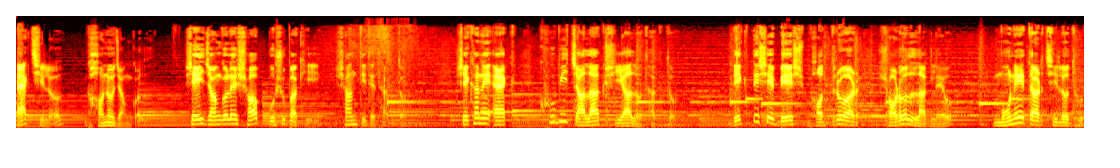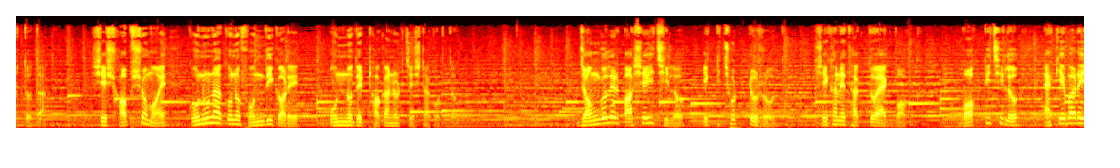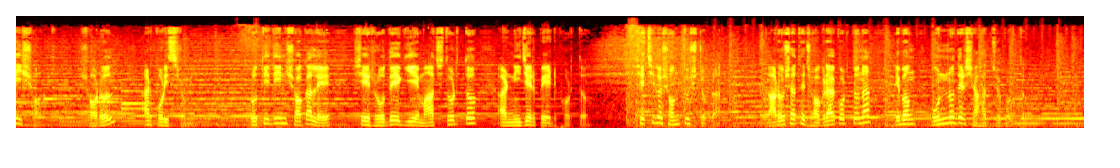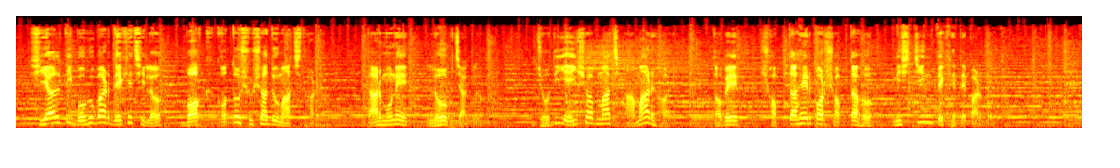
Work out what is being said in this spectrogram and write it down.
এক ছিল ঘন জঙ্গল। সেই জঙ্গলে সব পশু পাখি শান্তিতে থাকত। সেখানে এক খুবই চালাক শিয়ালও থাকত। দেখতে সে বেশ ভদ্র আর সরল লাগলেও মনে তার ছিল ধূর্ততা। সে সবসময় কোনো না কোনো ফন্দি করে অন্যদের ঠকানোর চেষ্টা করত। জঙ্গলের পাশেই ছিল একটি ছোট্ট রোদ। সেখানে থাকতো এক বক। বকটি ছিল একেবারেই সৎ, সরল আর পরিশ্রমী। প্রতিদিন সকালে সে রোদে গিয়ে মাছ ধরত আর নিজের পেট ভরত। সে ছিল সন্তুষ্ট প্রাণ। কারও সাথে ঝগড়া করত না এবং অন্যদের সাহায্য করত। শিয়ালটি বহুবার দেখেছিল বক কত সুস্বাদু মাছ ধরে। তার মনে লোভ জাগল। যদি এই সব মাছ আমার হয়, তবে সপ্তাহের পর সপ্তাহ নিশ্চিন্তে খেতে পারব।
